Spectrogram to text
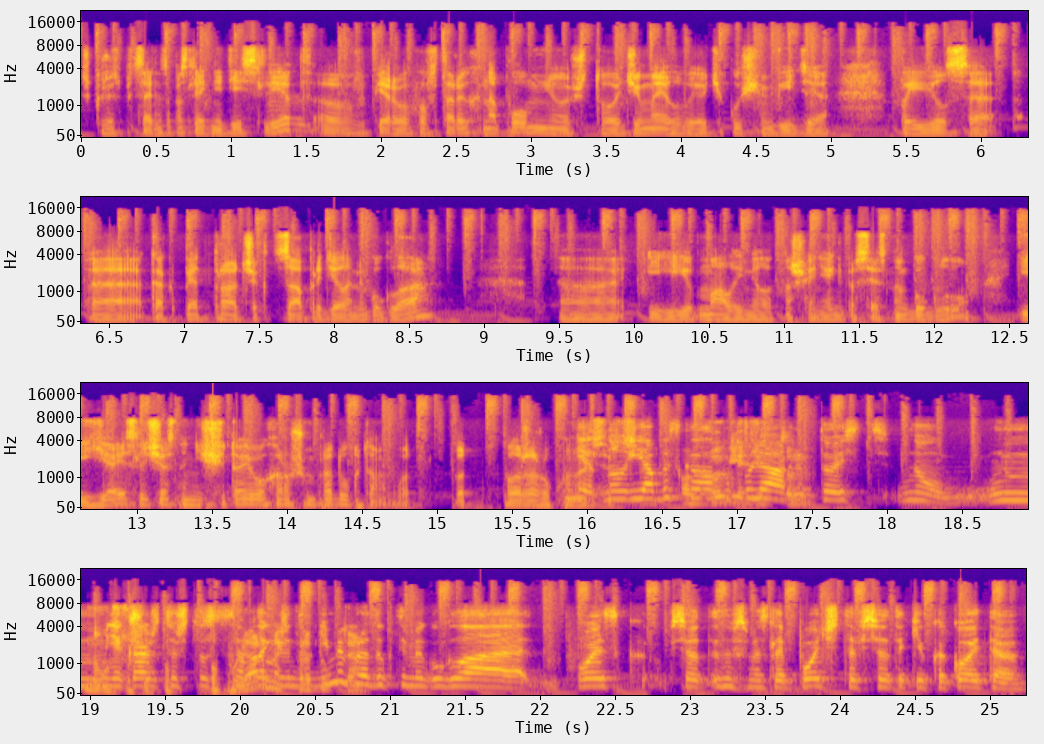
Я говорю, специально за последние 10 лет. Mm-hmm. Во-первых. Во-вторых, напомню, что Gmail в ее текущем виде появился э, как pet project за пределами Гугла. Э, и мало имел отношения непосредственно к Гуглу. И я, если честно, не считаю его хорошим продуктом. Вот, вот положа руку Нет, на сердце. ну я бы сказала популярным. Он... То есть, ну, ну мне слушай, кажется, что со многими другими продуктами Гугла поиск, все, ну, в смысле, почта все-таки в какой-то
